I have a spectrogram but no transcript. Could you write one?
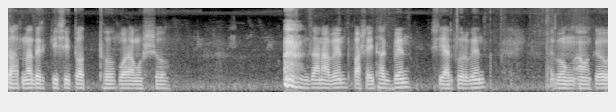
তো আপনাদের কৃষি তথ্য, পরামর্শ জানাবেন, পাশেই থাকবেন শেয়ার করবেন এবং আমাকেও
